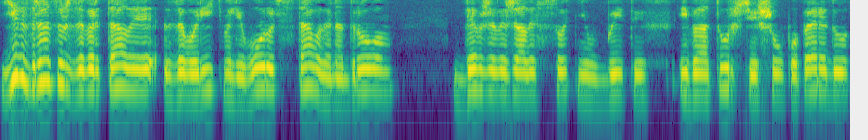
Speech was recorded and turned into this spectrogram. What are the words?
їх зразу ж завертали за ворітьми ліворуч, ставили над дровом, де вже лежали сотні вбитих, і Беатур, що йшов попереду,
